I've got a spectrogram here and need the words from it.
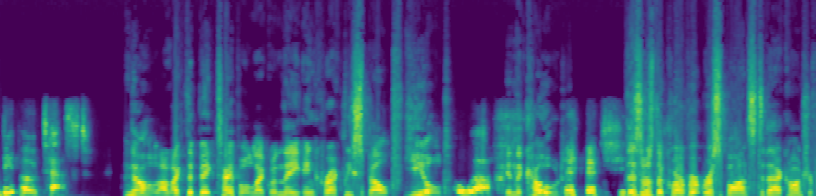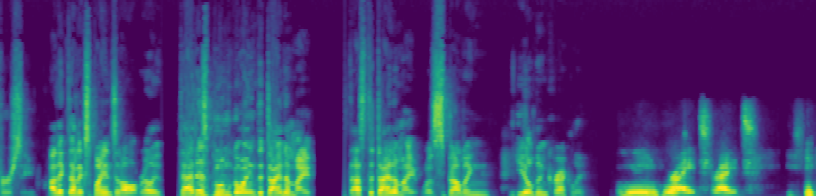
depot test. No, I like the big typo, like when they incorrectly spelt yield Well, in the code. this was the corporate response to that controversy. I think that explains it all, really. That is boom going the dynamite. That's the dynamite was spelling yield incorrectly. mm, right, right.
